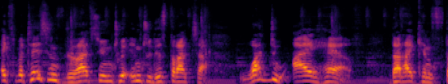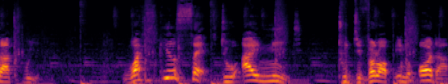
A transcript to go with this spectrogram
expectations drives you into, into this structure. What do I have that I can start with? What skill set do I need to develop in order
